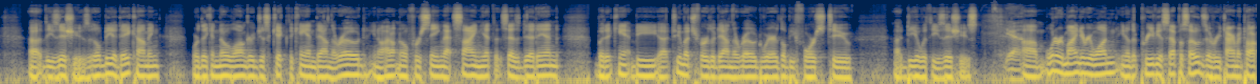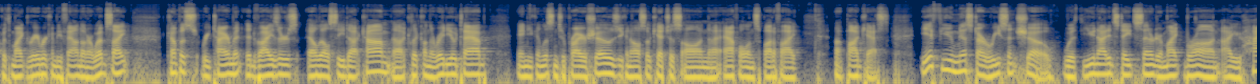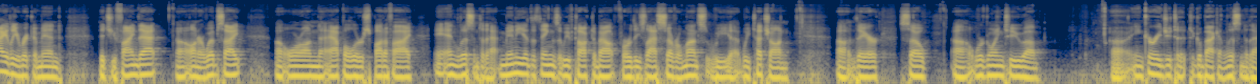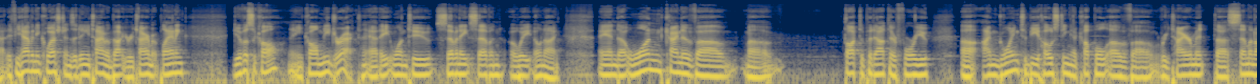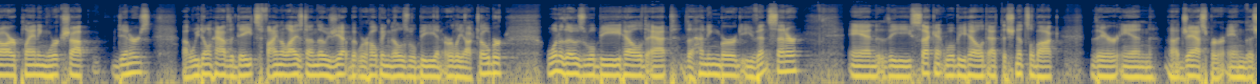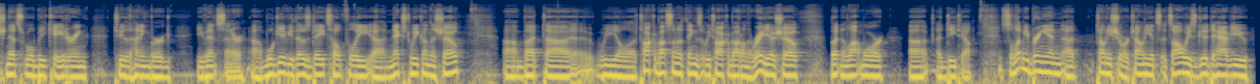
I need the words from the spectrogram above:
these issues. There'll be a day coming where they can no longer just kick the can down the road. You know, I don't know if we're seeing that sign yet that says dead end, but it can't be uh, too much further down the road where they'll be forced to uh, deal with these issues. Yeah. Um, want to remind everyone, you know, that previous episodes of Retirement Talk with Mike Graber can be found on our website, Compass Retirement Advisors LLC.com. Uh, click on the radio tab, and you can listen to prior shows. You can also catch us on uh, Apple and Spotify uh, podcasts. If you missed our recent show with United States Senator Mike Braun, I highly recommend that you find that uh, on our website uh, or on Apple or Spotify and listen to that. Many of the things that we've talked about for these last several months, we uh, we touch on uh, there. So uh, we're going to uh, uh, encourage you to, to go back and listen to that. If you have any questions at any time about your retirement planning, give us a call. And you call me direct at 812 787 0809. And uh, one kind of thought to put out there for you uh, I'm going to be hosting a couple of uh, retirement uh, seminar planning workshop dinners. Uh, we don't have the dates finalized on those yet, but we're hoping those will be in early October. One of those will be held at the Huntingburg Event Center, and the second will be held at the Schnitzelbank there in uh, Jasper. And the Schnitz will be catering to the Huntingburg Event Center. Uh, we'll give you those dates hopefully uh, next week on the show. Uh, but uh, we'll uh, talk about some of the things that we talk about on the radio show, but in a lot more detail. So let me bring in Tony Shore. Tony, it's it's always good to have you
